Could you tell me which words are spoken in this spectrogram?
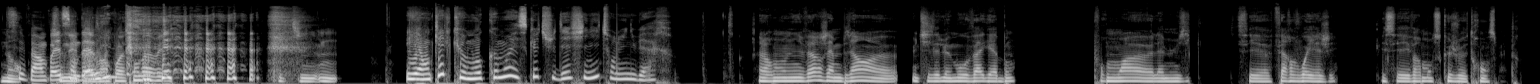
Non, C'est pas un ce poisson n'est pas un d'avril. poisson d'avril. Une- hmm. Et en quelques mots, comment est-ce que tu définis ton univers? Alors mon univers, j'aime bien euh, utiliser le mot vagabond. Pour moi, euh, la musique, c'est euh, faire voyager. Et c'est vraiment ce que je veux transmettre.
